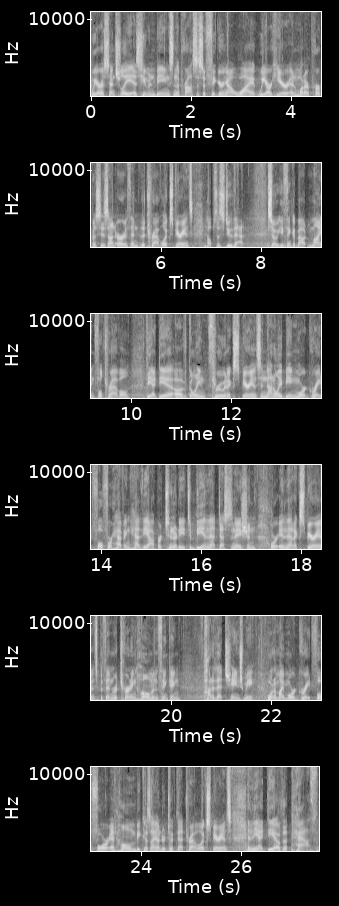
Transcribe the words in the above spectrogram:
We are essentially, as human beings, in the process of figuring out why we are here and what our purpose is on Earth, and the travel experience helps us do that. So you think about mindful travel, the idea of going through an experience and not only being more grateful for having had the opportunity to be in that destination or in that experience, but then returning home and thinking, how did that change me? What am I more grateful for at home because I undertook that travel experience? And the idea of the path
